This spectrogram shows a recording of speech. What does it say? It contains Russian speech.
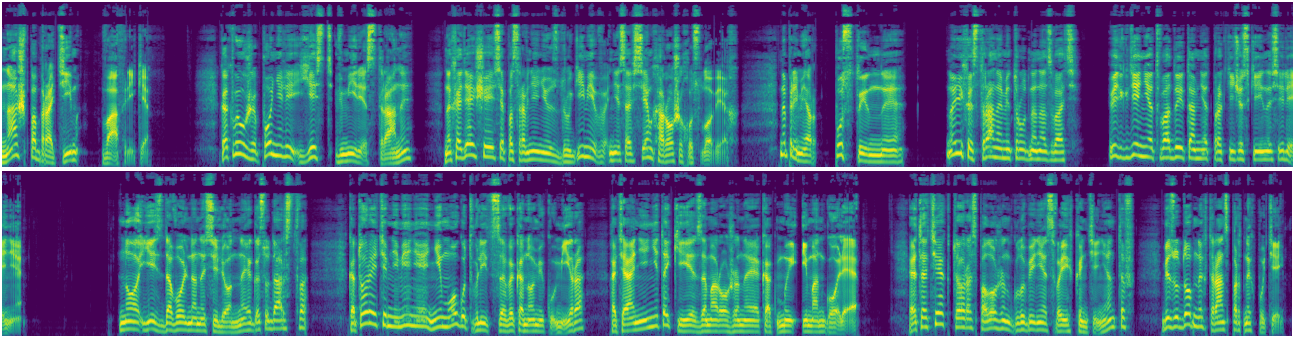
Наш побратим в Африке. Как вы уже поняли, есть в мире страны, находящиеся по сравнению с другими в не совсем хороших условиях. Например, пустынные, но их и странами трудно назвать, ведь где нет воды, там нет практически и населения. Но есть довольно населенные государства, которые, тем не менее, не могут влиться в экономику мира, хотя они не такие замороженные, как мы и Монголия. Это те, кто расположен в глубине своих континентов, без удобных транспортных путей.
